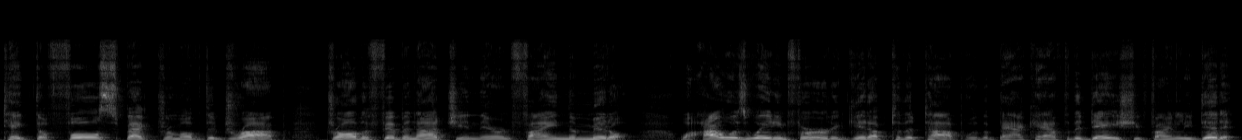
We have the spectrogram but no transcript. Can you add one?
Take the full spectrum of the drop, draw the Fibonacci in there, and find the middle. Well, I was waiting for her to get up to the top. Well, the back half of the day, she finally did it.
